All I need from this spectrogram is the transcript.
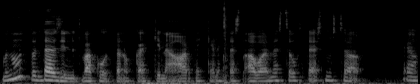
mutta mut on täysin nyt vakuuttanut kaikki nämä artikkelit tästä avoimesta suhteesta. Musta se on, joo.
